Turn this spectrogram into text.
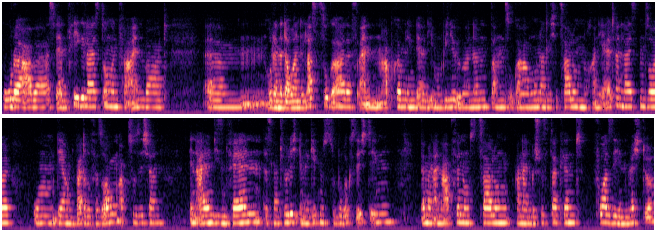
oder aber es werden Pflegeleistungen vereinbart ähm, oder eine dauernde Last sogar, dass ein Abkömmling, der die Immobilie übernimmt, dann sogar monatliche Zahlungen noch an die Eltern leisten soll, um deren weitere Versorgung abzusichern. In allen diesen Fällen ist natürlich im Ergebnis zu berücksichtigen, wenn man eine Abfindungszahlung an ein Geschwisterkind vorsehen möchte,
